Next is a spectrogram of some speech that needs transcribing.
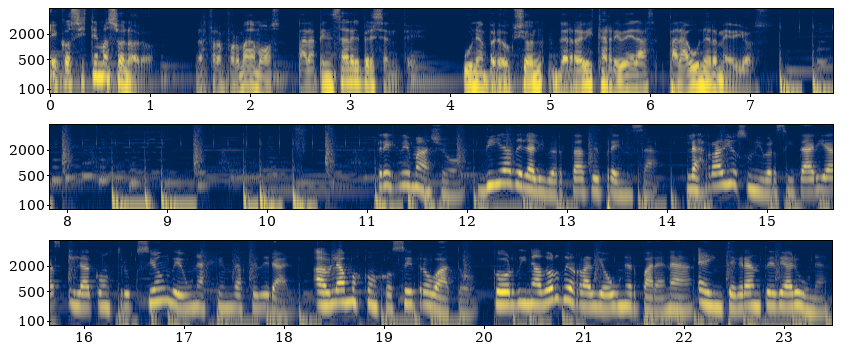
Ecosistema Sonoro. Nos transformamos para pensar el presente. Una producción de Revistas Riveras para UNER Medios. 3 de mayo, Día de la Libertad de Prensa. Las radios universitarias y la construcción de una agenda federal. Hablamos con José Trovato, coordinador de Radio UNER Paraná e integrante de Aruna.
